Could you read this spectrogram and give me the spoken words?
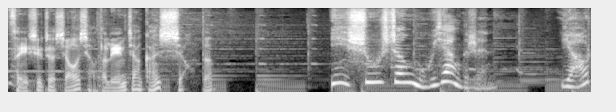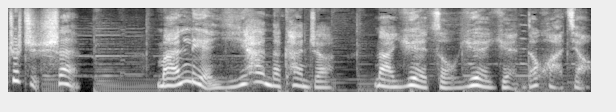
怎是这小小的连家敢想的？一书生模样的人，摇着纸扇，满脸遗憾地看着那越走越远的花轿。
